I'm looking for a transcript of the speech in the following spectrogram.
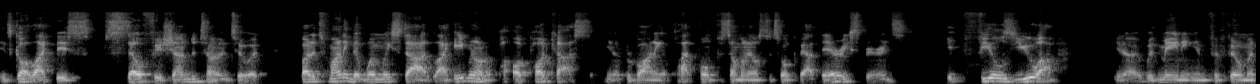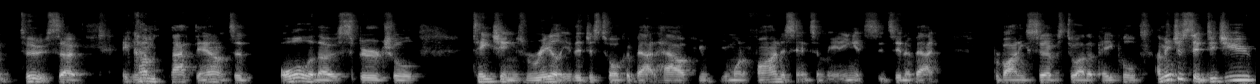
it's got like this selfish undertone to it. But it's funny that when we start, like, even on a, a podcast, you know, providing a platform for someone else to talk about their experience, it fills you up, you know, with meaning and fulfillment too. So it yeah. comes back down to all of those spiritual teachings really that just talk about how if you, you want to find a sense of meaning it's it's in about providing service to other people. I'm interested, did you,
